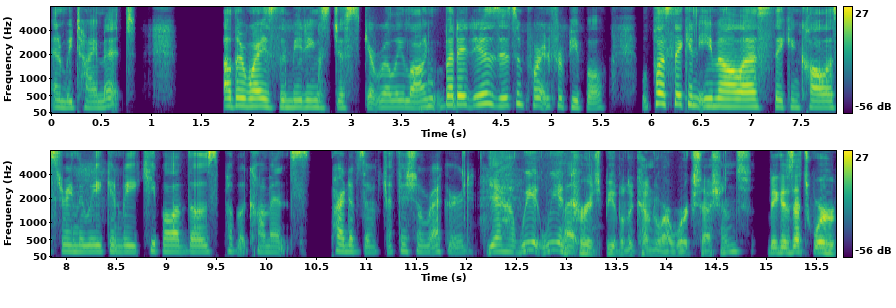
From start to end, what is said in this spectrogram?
and we time it. Otherwise, the meetings just get really long, but it is it's important for people. Well, plus they can email us, they can call us during the week and we keep all of those public comments part of the official record. Yeah, we we But- encourage people to come to our work sessions because that's where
